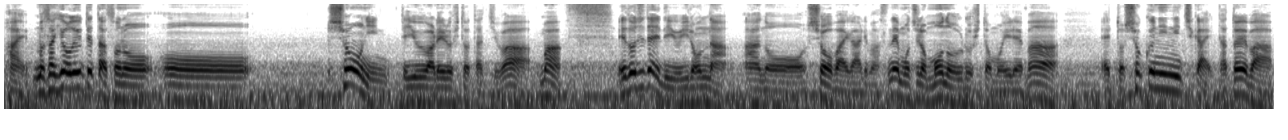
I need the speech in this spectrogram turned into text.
はい。まあ、先ほど言ってた、その、商人って言われる人たちは、まあ、江戸時代でいういろんな、あの、商売がありますね。もちろん物を売る人もいれば、えっと、職人に近い。例えば、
